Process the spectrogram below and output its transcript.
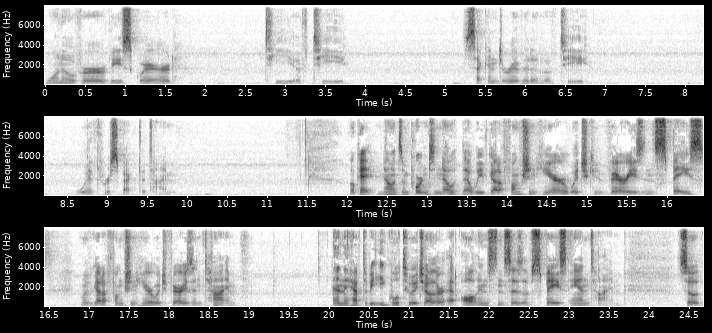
1 over v squared t of t, second derivative of t with respect to time. Okay, now it's important to note that we've got a function here which varies in space, and we've got a function here which varies in time. And they have to be equal to each other at all instances of space and time. So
